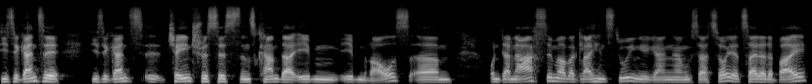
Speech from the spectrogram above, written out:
diese ganze, diese ganze Change Resistance kam da eben, eben raus. Ähm, und danach sind wir aber gleich ins Doing gegangen, haben gesagt, so, jetzt seid ihr dabei,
